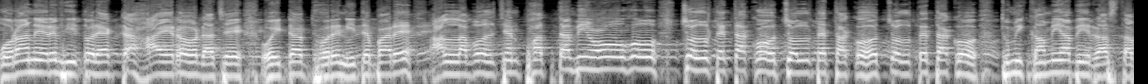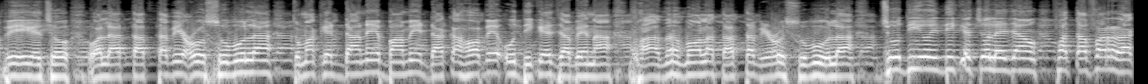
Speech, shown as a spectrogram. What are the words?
কোরআনের ভিতর একটা হাই রোড আছে, ওইটা ধরে নিতে পারে। আল্লাহ বলছেন ফাত্তাবি ওহো চলতে থাকো চলতে থাকো চলতে থাকো। তুমি কামিয়াবির রাস্তা পেয়ে গেছো। ওলা তাত্তাবি ও সুবুলা, তোমাকে ডানে বামে ডাকা হবে, ওদিকে যাবে না। ফাদ- বলা তাত্তাবি ও সুবুলা, যদি ওই দিকে চলে যাও ফাতাফার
